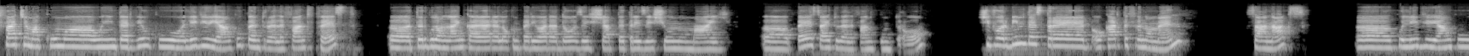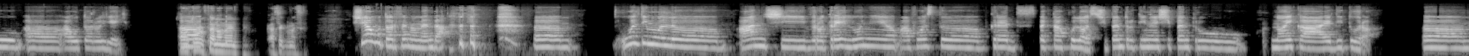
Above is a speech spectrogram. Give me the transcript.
facem acum uh, un interviu cu Liviu Iancu pentru Elefant Fest, uh, târgul online care are loc în perioada 27-31 mai uh, pe site-ul elefant.ro și vorbim despre o carte fenomen, Sanax, cu Liviu Iancu, autorul ei. Autorul fenomen, ca să glumesc. Și autor fenomen, da. Ultimul uh, an și vreo trei luni a fost, uh, cred, spectaculos și pentru tine și pentru noi ca editură. Uh,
